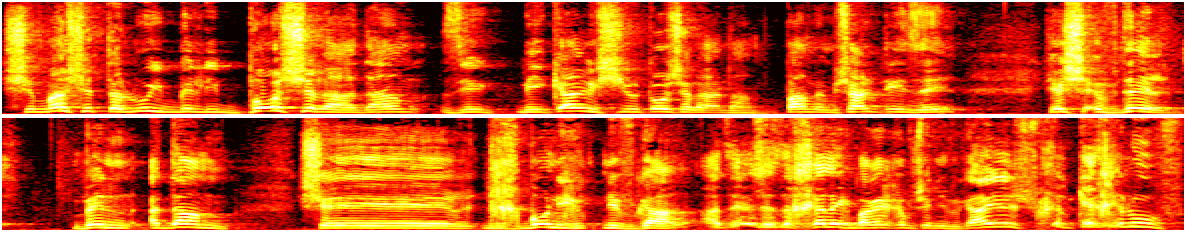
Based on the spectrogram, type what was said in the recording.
שמה שתלוי בליבו של האדם זה בעיקר אישיותו של האדם. פעם המשלתי את זה, יש הבדל בין אדם שרכבו נפגע, אז יש איזה חלק ברכב שנפגע, יש חלקי חילוף.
